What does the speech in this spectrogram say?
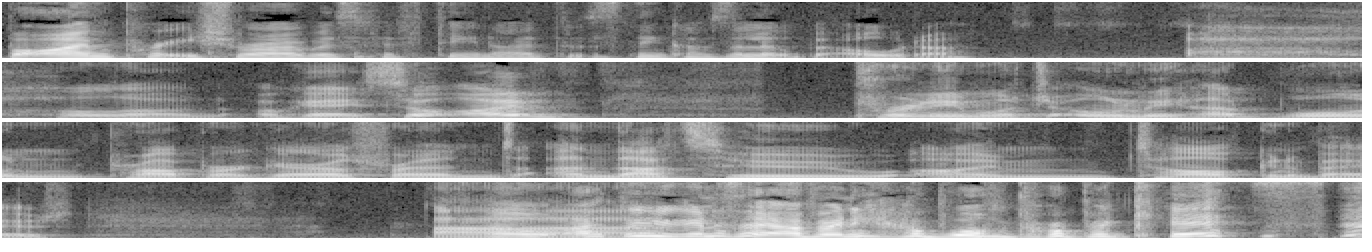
but I'm pretty sure I was 15. I just think I was a little bit older. Hold on. Okay, so I've pretty much only had one proper girlfriend, and that's who I'm talking about. oh, I Uh, thought you were going to say I've only had one proper kiss.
